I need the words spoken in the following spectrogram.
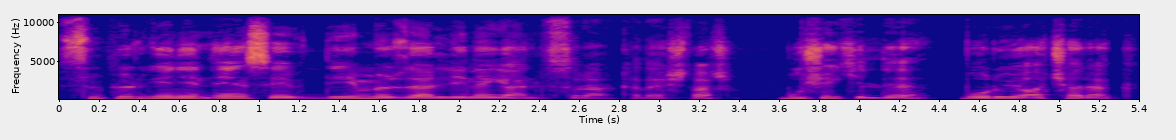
Süpürgenin en sevdiğim özelliğine geldi sıra arkadaşlar. Bu şekilde boruyu açarak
